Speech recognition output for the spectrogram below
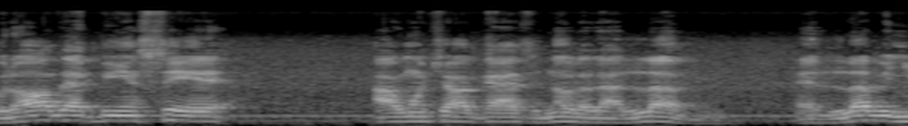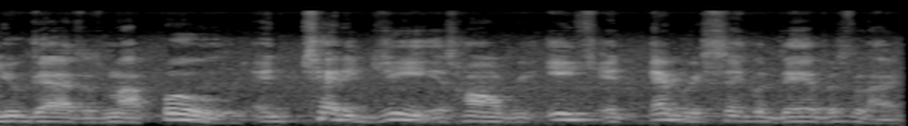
with all that being said, I want y'all guys to know that I love you. And loving you guys is my food. And Teddy G is hungry each and every single day of his life.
